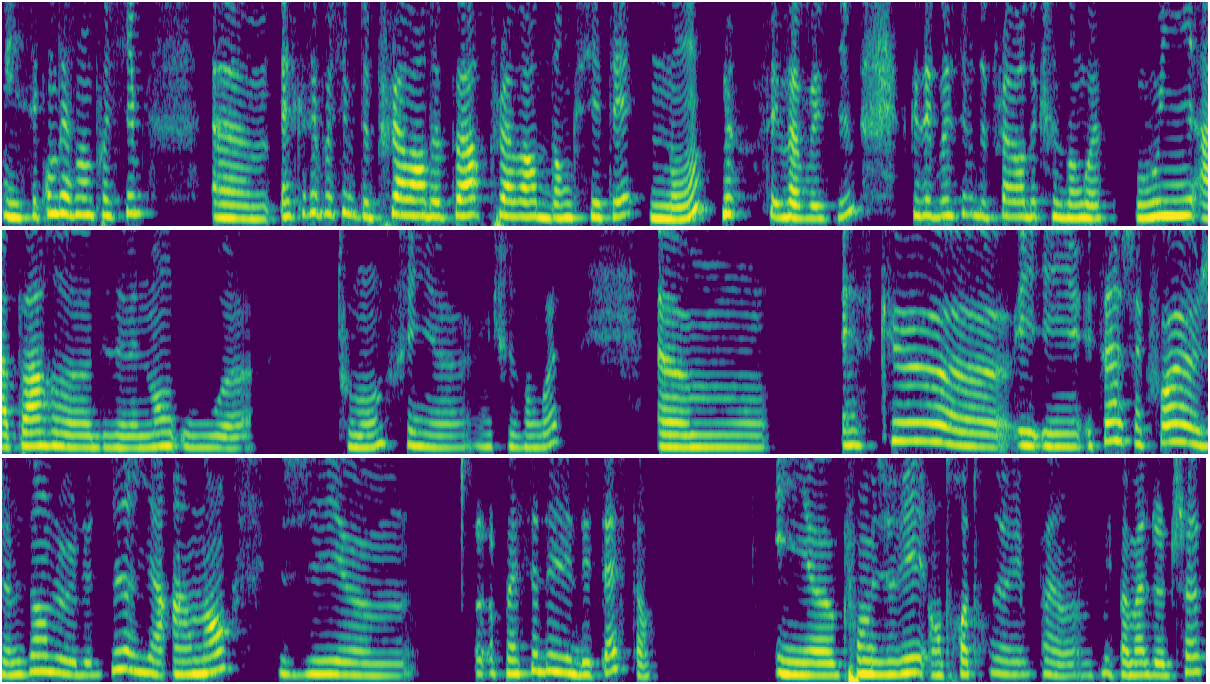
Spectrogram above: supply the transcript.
Et c'est complètement possible. Euh, est-ce que c'est possible de plus avoir de peur, plus avoir d'anxiété? Non, c'est pas possible. Est-ce que c'est possible de plus avoir de crise d'angoisse? Oui, à part des événements où tout le monde ferait une crise d'angoisse. Est-ce que, et, et, ça à chaque fois, j'aime bien le, dire, il y a un an, j'ai passé des, tests et pour mesurer, entre autres, mais pas mal d'autres choses,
